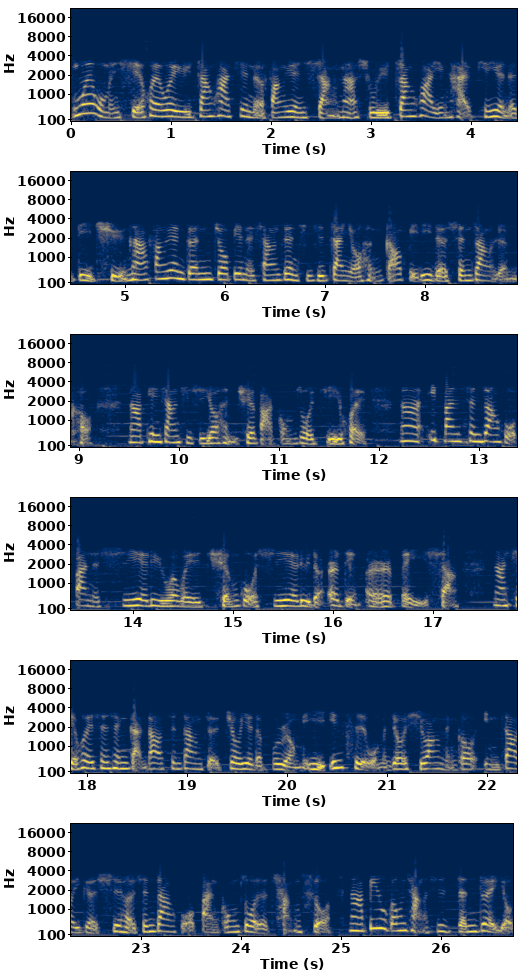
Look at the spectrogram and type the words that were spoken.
因为我们协会位于彰化县的方院乡，那属于彰化沿海偏远的地区。那方院跟周边的乡镇其实占有很高比例的生障人口。那偏乡其实又很缺乏工作机会。那一般生障伙伴的失业率位为全国失业率的二点二二倍以上。那协会深深感到生障者就业的不容易，因此我们就希望能够营造一个适合生障伙伴工作的场所。那庇护工厂是针对有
